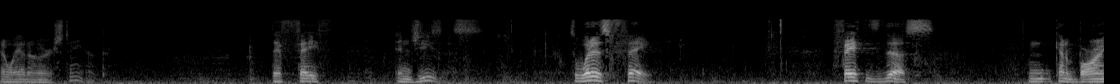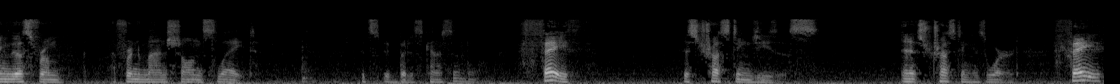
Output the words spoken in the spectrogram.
in a way I don't understand. They have faith in Jesus. So, what is faith? Faith is this. I'm kind of borrowing this from a friend of mine, Sean Slate. It's, but it's kind of simple. Faith is trusting Jesus, and it's trusting His Word. Faith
